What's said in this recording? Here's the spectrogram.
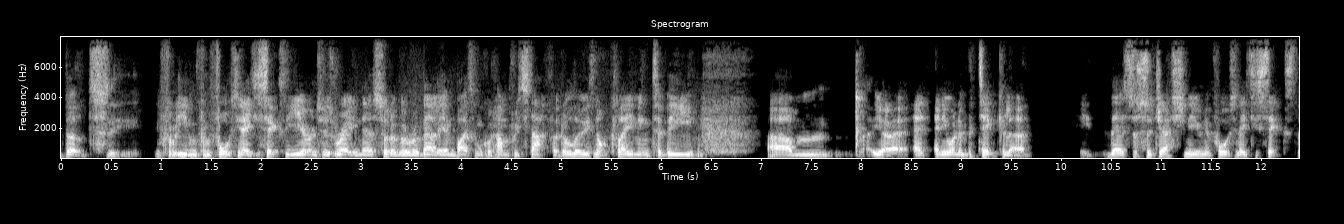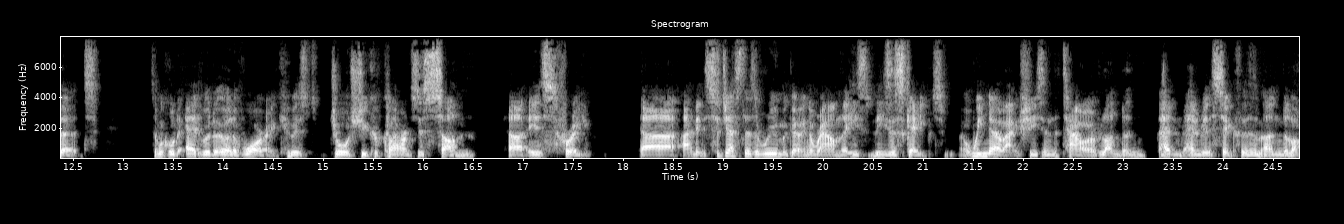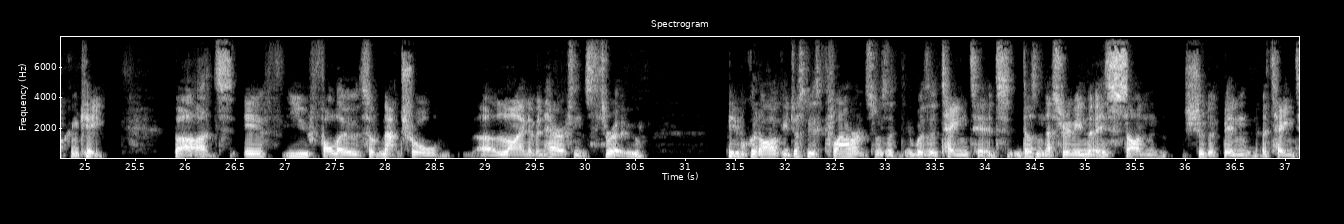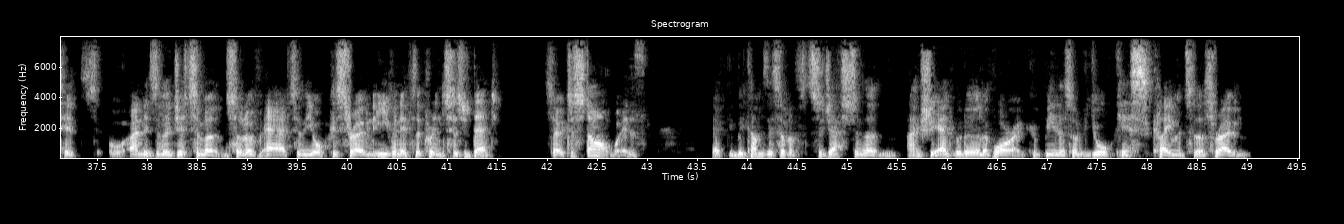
but for, even from 1486, a year into his reign, there's sort of a rebellion by someone called Humphrey Stafford. Although he's not claiming to be, um, you know, anyone in particular, there's a suggestion even in 1486 that someone called Edward Earl of Warwick, who is George Duke of Clarence's son, uh, is free. Uh, and it suggests there's a rumor going around that he's he's escaped. We know actually he's in the Tower of London. Henry VI is under lock and key. But if you follow the sort of natural uh, line of inheritance through, people could argue just because Clarence was a, was attainted doesn't necessarily mean that his son should have been attainted and is a legitimate sort of heir to the Yorkist throne, even if the princes are dead. So to start with, it becomes this sort of suggestion that actually Edward Earl of Warwick could be the sort of Yorkist claimant to the throne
